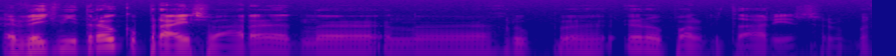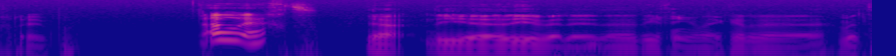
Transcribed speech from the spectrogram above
En weet je wie er ook op reis waren? Een, eh, een groep Europarlementariërs, heb ik begrepen. Oh, echt? Ja, die, eh, die, werden, eh, die gingen lekker eh, met,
